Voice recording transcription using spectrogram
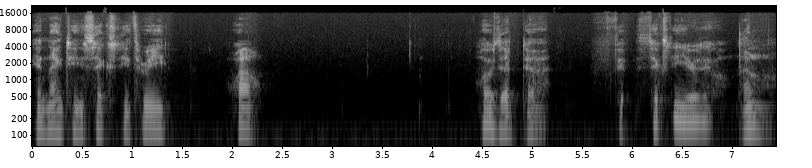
in 1963. Wow. What was that, uh, 60 years ago? I don't know.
